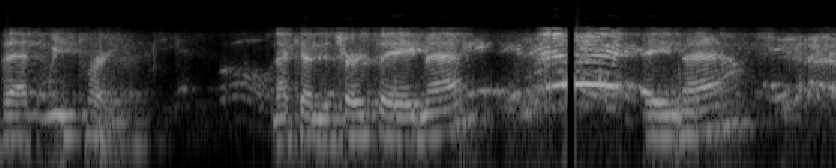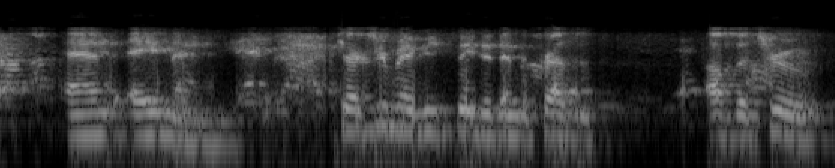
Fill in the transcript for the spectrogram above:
that we pray. Now, can the church say amen? Amen. amen. And amen. Church, you may be seated in the presence of the true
